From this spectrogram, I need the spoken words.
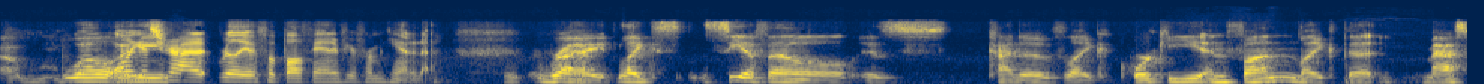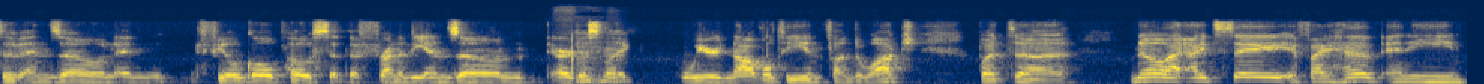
Uh, well, Well, I, I guess mean, you're not really a football fan if you're from Canada. right. Like CFL is kind of like quirky and fun. Like that massive end zone and field goal posts at the front of the end zone are just Mhm. like weird novelty and fun to watch. But uh, no, I, I'd say if I have any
